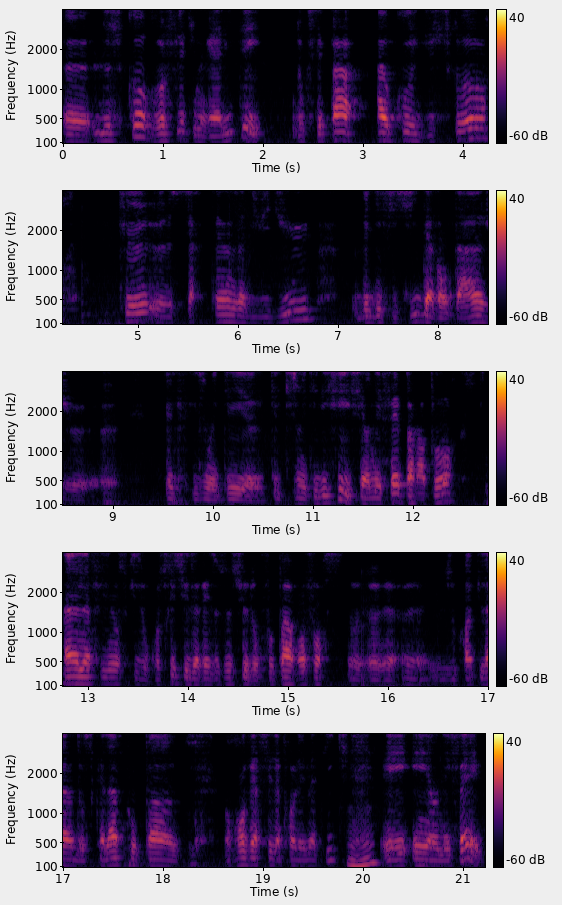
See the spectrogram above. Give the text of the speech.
le score reflète une réalité. Donc, c'est pas à cause du score que certains individus bénéficient davantage tels qu'ils ont été euh, tels qu'ils ont été décrits. C'est en effet par rapport à l'influence qu'ils ont construite sur les réseaux sociaux. Donc, faut pas renforcer. Euh, euh, je crois que là, dans ce cas-là, faut pas renverser la problématique. Mhm. Et, et, en effet,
